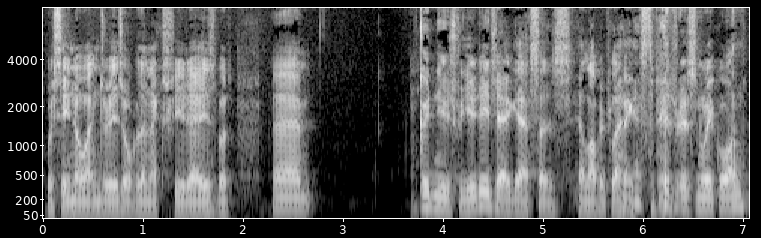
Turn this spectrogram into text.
we see no injuries over the next few days. But um, good news for you, DJ, I guess, as he'll not be playing against the Patriots in week one.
